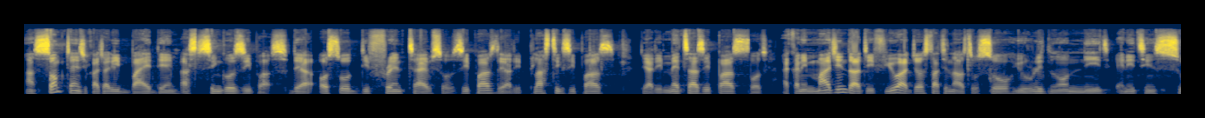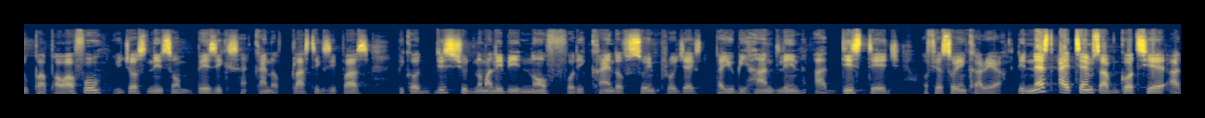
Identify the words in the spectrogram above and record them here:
And sometimes you can actually buy them as single zippers. There are also different types of zippers. There are the plastic zippers there are the metal zippers. But i can imagine that if you are just starting out to sew you really do not need anything super powerful. You just need some basic kind of plastic zippers because this should normally be enough for the kind of sewing projects that you'll be handling at this stage of your sewing career. The next items I've got here are.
